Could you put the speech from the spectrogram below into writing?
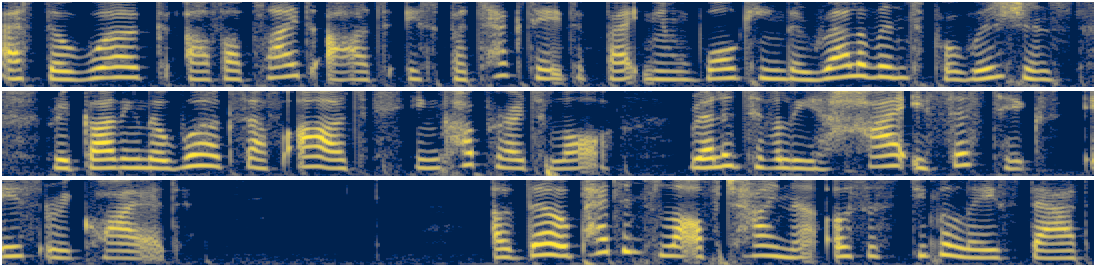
as the work of applied art is protected by invoking the relevant provisions regarding the works of art in copyright law. Relatively high aesthetics is required. Although patent law of China also stipulates that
